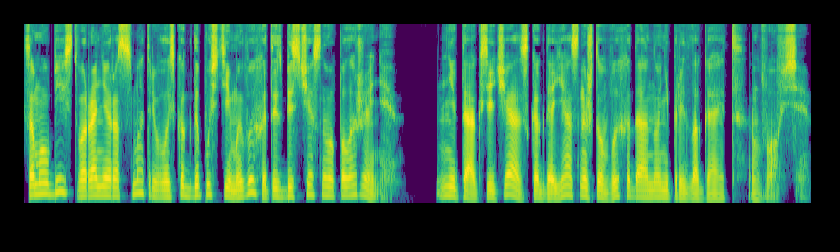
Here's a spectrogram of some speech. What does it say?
Самоубийство ранее рассматривалось как допустимый выход из бесчестного положения. Не так сейчас, когда ясно, что выхода оно не предлагает вовсе.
